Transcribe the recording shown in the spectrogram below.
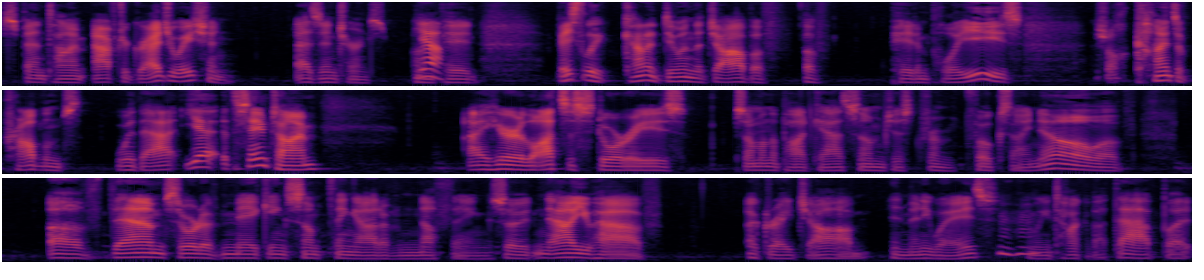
spend time after graduation as interns, Yeah. unpaid, basically kind of doing the job of of paid employees. There's all kinds of problems with that. Yet at the same time, I hear lots of stories, some on the podcast, some just from folks I know of of them sort of making something out of nothing. So now you have a great job in many ways, and mm-hmm. we can talk about that, but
